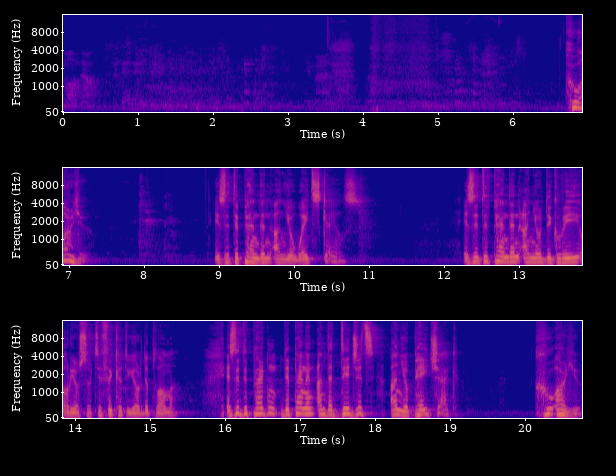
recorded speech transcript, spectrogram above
Who are you? Is it dependent on your weight scales? Is it dependent on your degree or your certificate or your diploma? Is it dependent, dependent on the digits on your paycheck? Who are you?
